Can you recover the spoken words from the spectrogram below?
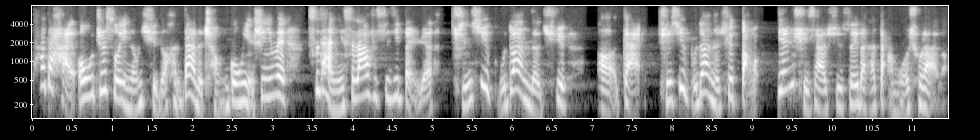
他的海鸥之所以能取得很大的成功，也是因为斯坦尼斯拉夫斯基本人持续不断的去呃改，持续不断的去导。坚持下去，所以把它打磨出来了。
